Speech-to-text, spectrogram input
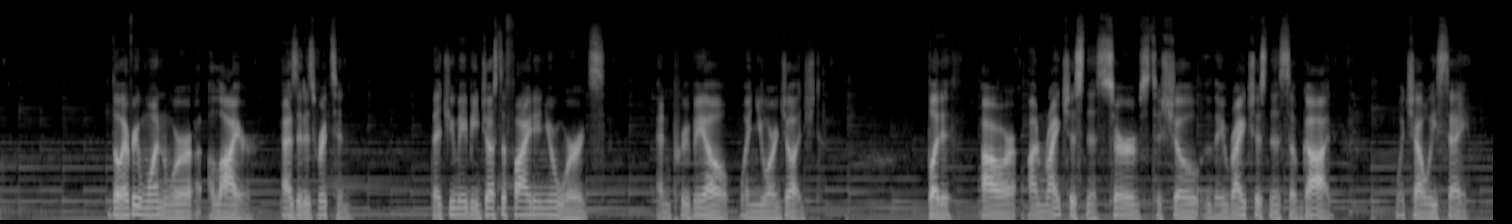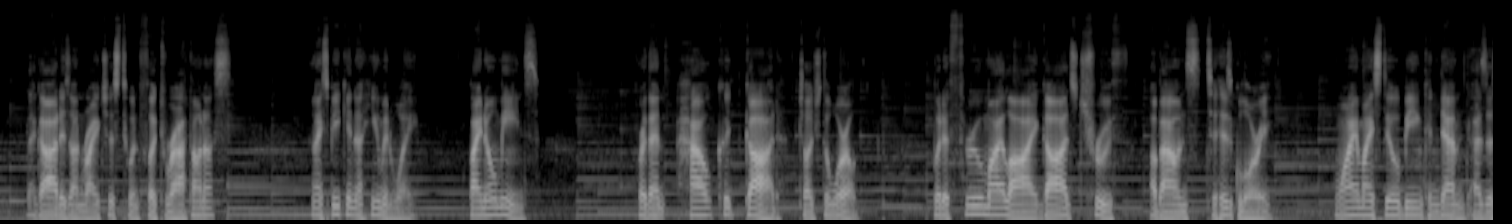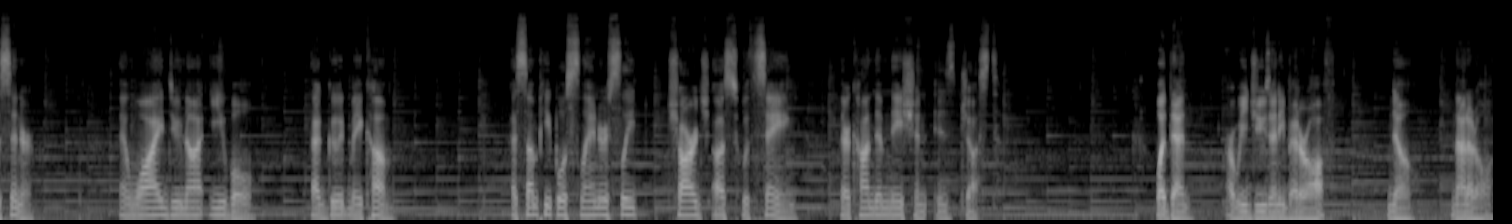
Though every one were a liar, as it is written, that you may be justified in your words and prevail when you are judged. But if our unrighteousness serves to show the righteousness of God, what shall we say? That God is unrighteous to inflict wrath on us? And I speak in a human way. By no means. For then, how could God judge the world? But if through my lie God's truth abounds to his glory, why am I still being condemned as a sinner? And why do not evil that good may come. As some people slanderously charge us with saying, their condemnation is just. What then? Are we Jews any better off? No, not at all.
